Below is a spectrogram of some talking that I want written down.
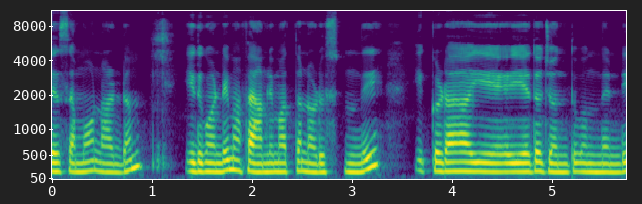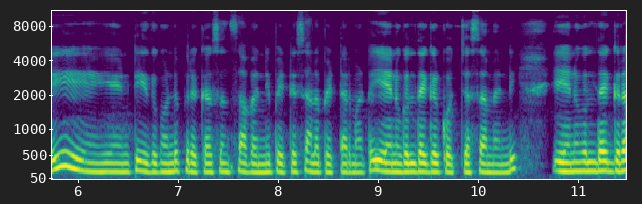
చేసాము నడడం. ఇదిగోండి మా ఫ్యామిలీ మొత్తం నడుస్తుంది. ఇక్కడ ఏ ఏదో జంతువు ఉందండి. ఏంటి ఇదిగోండి ప్రికాషన్స్ అవన్నీ పెట్టేసి అలా పెట్టారన్నమాట. ఏనుగుల దగ్గరికి వచ్చేసామండి. ఏనుగుల దగ్గర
